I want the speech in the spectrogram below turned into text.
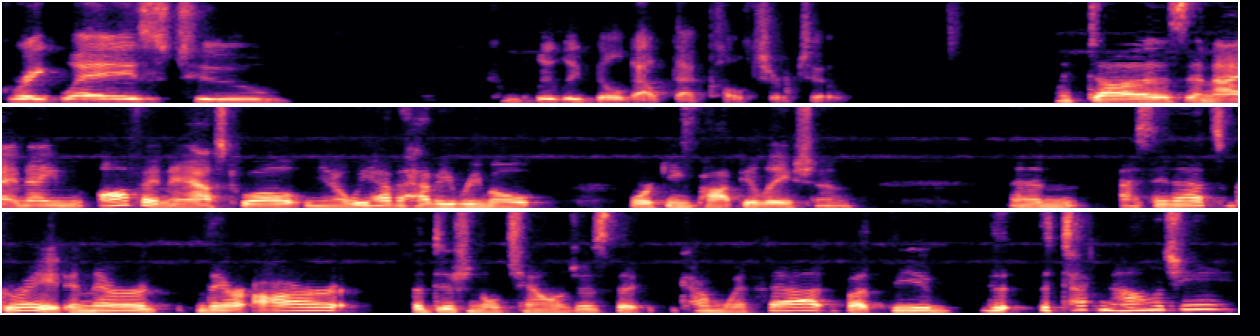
great ways to completely build out that culture too. It does, and I and I'm often asked, well, you know, we have a heavy remote working population, and I say that's great, and there are there are additional challenges that come with that, but the, the, the technology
